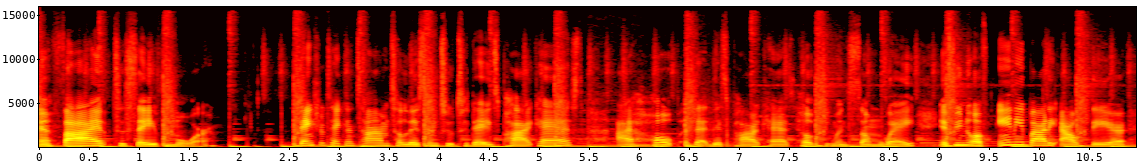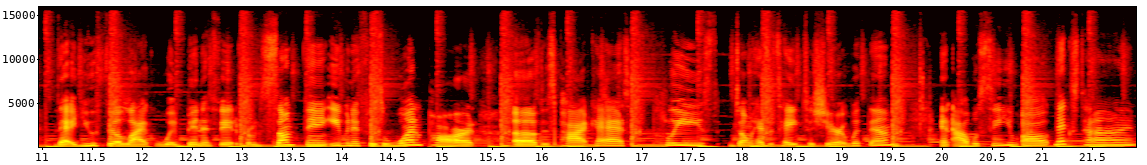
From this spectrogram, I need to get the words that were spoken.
and five, to save more. Thanks for taking time to listen to today's podcast. I hope that this podcast helped you in some way. If you know of anybody out there that you feel like would benefit from something, even if it's one part of this podcast, please don't hesitate to share it with them. And I will see you all next time.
